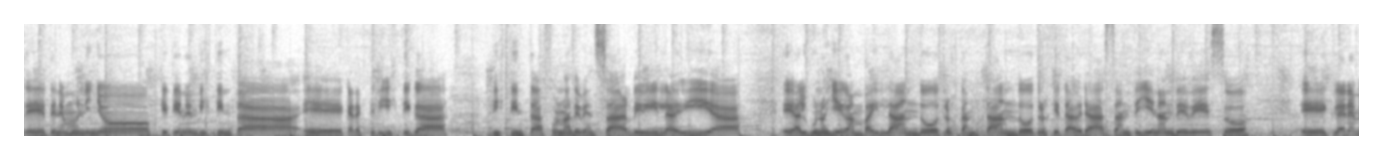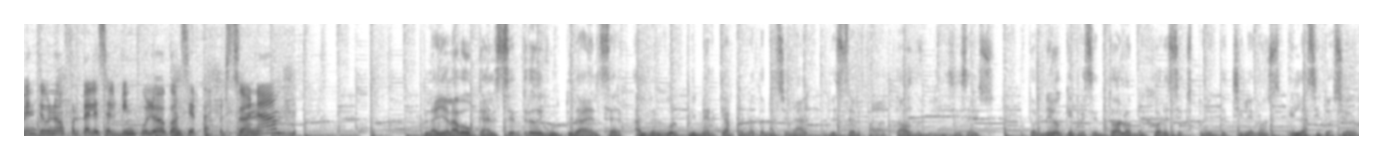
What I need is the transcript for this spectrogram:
Eh, tenemos niños que tienen distintas eh, características, distintas formas de pensar, de vivir la vida. Eh, algunos llegan bailando, otros cantando, otros que te abrazan, te llenan de besos. claramente uno fortalece el vínculo con ciertas personas. Playa La Boca, el Centro de Cultura del Surf, albergó el primer Campeonato Nacional de Surf Adaptado 2016, torneo que presentó a los mejores exponentes chilenos en la situación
